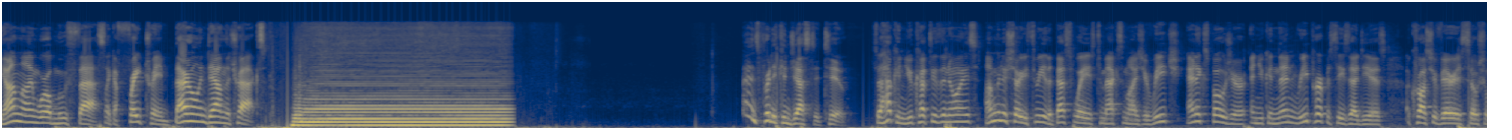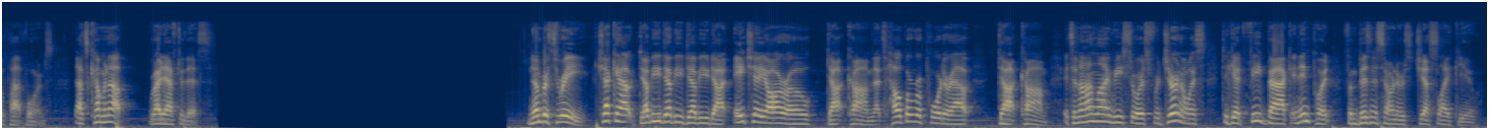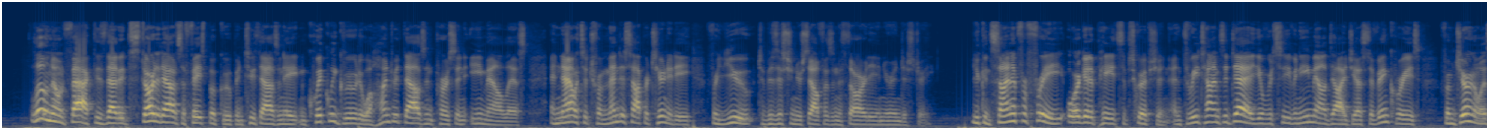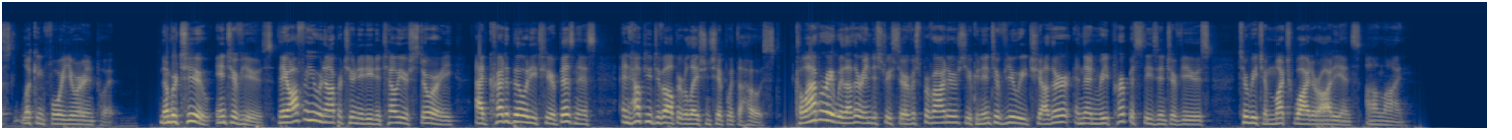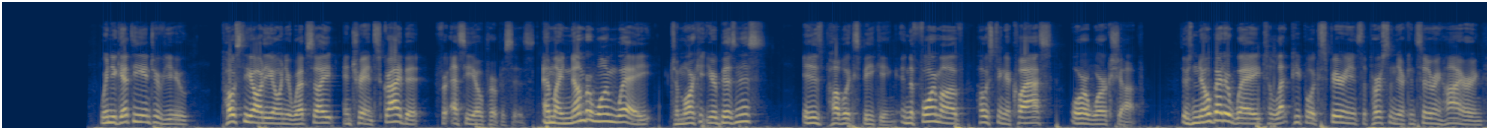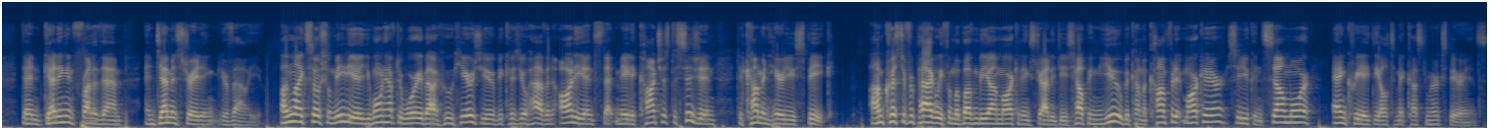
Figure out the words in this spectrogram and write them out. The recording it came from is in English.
The online world moves fast, like a freight train barreling down the tracks. And it's pretty congested too. So how can you cut through the noise? I'm going to show you three of the best ways to maximize your reach and exposure, and you can then repurpose these ideas across your various social platforms. That's coming up right after this. Number three, check out www.haro.com. That's helpareporterout.com. It's an online resource for journalists to get feedback and input from business owners just like you. Little known fact is that it started out as a Facebook group in 2008 and quickly grew to a 100,000 person email list. And now it's a tremendous opportunity for you to position yourself as an authority in your industry. You can sign up for free or get a paid subscription. And three times a day, you'll receive an email digest of inquiries from journalists looking for your input. Number two, interviews. They offer you an opportunity to tell your story, add credibility to your business, and help you develop a relationship with the host. Collaborate with other industry service providers. You can interview each other and then repurpose these interviews to reach a much wider audience online. When you get the interview, post the audio on your website and transcribe it for SEO purposes. And my number one way to market your business is public speaking in the form of hosting a class or a workshop. There's no better way to let people experience the person they're considering hiring than getting in front of them and demonstrating your value. Unlike social media, you won't have to worry about who hears you because you'll have an audience that made a conscious decision to come and hear you speak. I'm Christopher Pagli from Above and Beyond Marketing Strategies, helping you become a confident marketer so you can sell more and create the ultimate customer experience.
